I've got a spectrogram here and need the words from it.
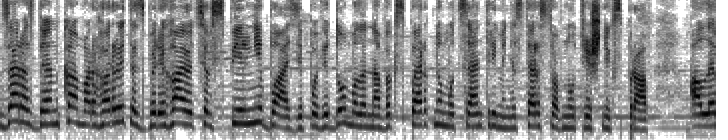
Зараз ДНК Маргарити зберігаються в спільній базі. Повідомили на в експертному центрі Міністерства внутрішніх справ. Але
